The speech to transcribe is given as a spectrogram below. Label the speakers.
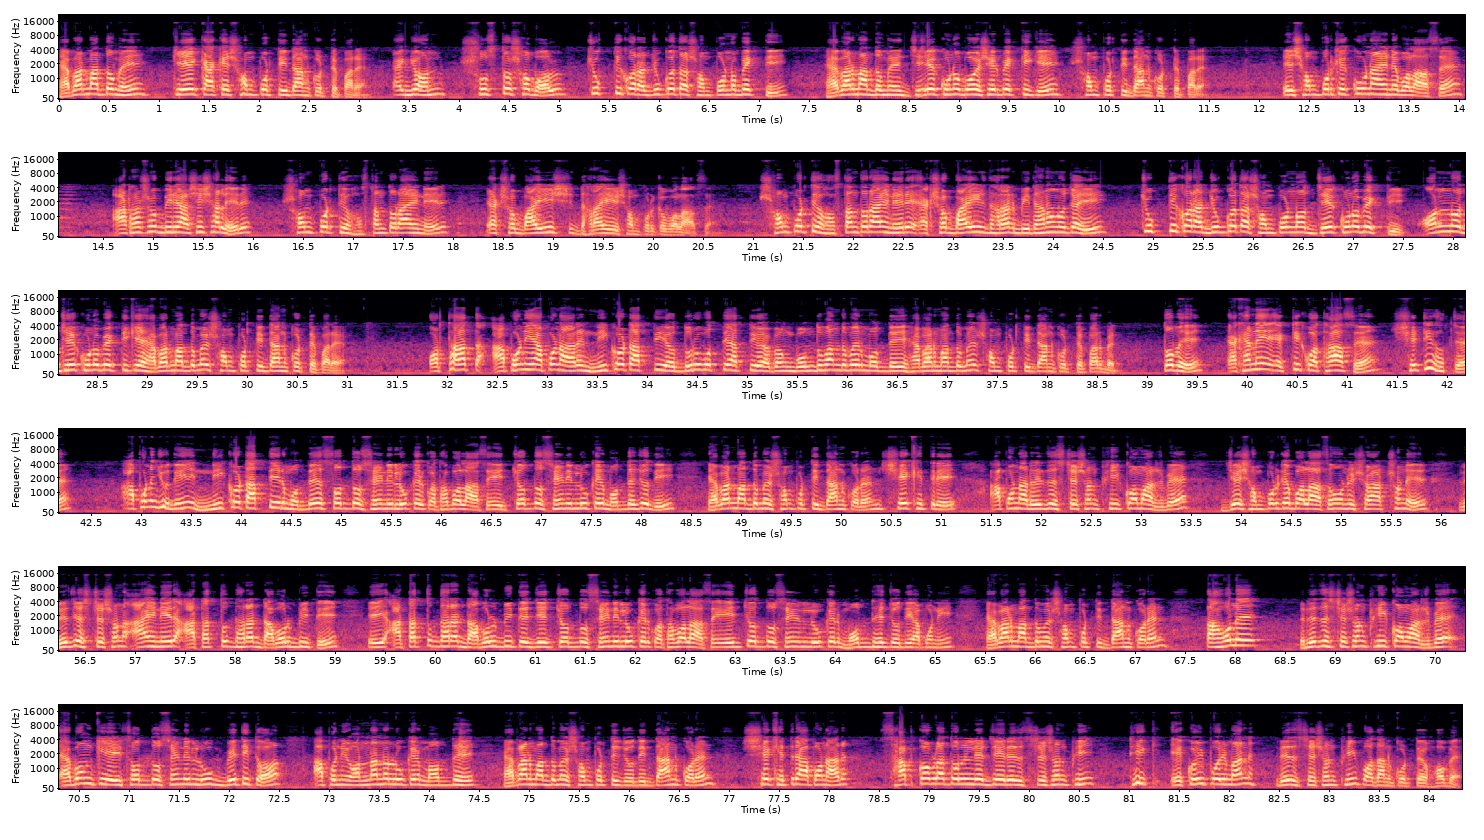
Speaker 1: Haber মাধ্যমে কে কাকে সম্পত্তি দান করতে পারে? একজন সুস্থ, সবল, চুক্তি করার যোগ্যতা সম্পন্ন ব্যক্তি হেবার মাধ্যমে যে কোনো বয়সের ব্যক্তিকে সম্পত্তি দান করতে পারে। এই সম্পর্কে কোন আইনে বলা আছে? আঠারোশো বিরাশি সালের সম্পত্তি হস্তান্তর আইনের একশো বাইশ ধারায় এই সম্পর্কে বলা আছে। সম্পত্তি হস্তান্তর আইনের একশো বাইশ ধারার বিধান অনুযায়ী চুক্তি করার যোগ্যতা সম্পন্ন যে কোনো ব্যক্তি, অন্য যে কোনো ব্যক্তিকে হেবার মাধ্যমে সম্পত্তি দান করতে পারে। অর্থাৎ আপনি আপনার নিকট আত্মীয়, দূরবর্তী আত্মীয় এবং বন্ধুবান্ধবের মধ্যে হেবার মাধ্যমে সম্পত্তি দান করতে পারবেন। তবে এখানে একটি কথা আছে, সেটি হচ্ছে, আপনি যদি নিকট আত্মীয়ের মধ্যে চোদ্দ শ্রেণি লোকের কথা বলা আছে, এই চোদ্দ শ্রেণির লোকের মধ্যে যদি হেবার মাধ্যমে সম্পত্তি দান করেন, সেক্ষেত্রে আপনার রেজিস্ট্রেশন ফি কম আসবে যে সম্পর্কে বলা আছে, উনিশশো আট সনের রেজিস্ট্রেশন আইনের আটাত্তর ধারার ডাবল বিতে এই আটাত্তর ধারার ডাবল বিতে যে চোদ্দ শ্রেণি লোকের কথা বলা আছে, এই চোদ্দ শ্রেণি লোকের মধ্যে যদি আপনি হেবার মাধ্যমে সম্পত্তি দান করেন, তাহলে রেজিস্ট্রেশন ফি কম আসবে এবং কি এই চোদ্দ শ্রেণির লোক ব্যতীত আপনি অন্যান্য লোকের মধ্যে হেবার মাধ্যমে সম্পত্তি যদি দান করেন, সেক্ষেত্রে আপনার সাবকবলা দলিলের যে রেজিস্ট্রেশন ফি ঠিক একই পরিমাণ রেজিস্ট্রেশন ফি প্রদান করতে হবে।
